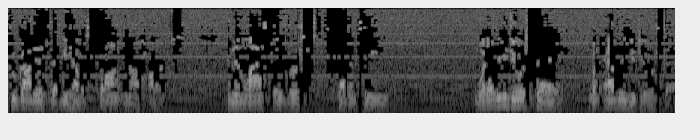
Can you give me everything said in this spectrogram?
who God is, that we have a song in our hearts. And then lastly, verse 17. Whatever you do or say, whatever you do or say,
